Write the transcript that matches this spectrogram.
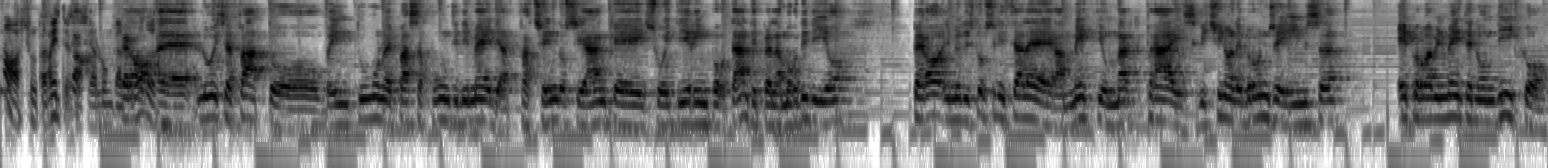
no, assolutamente, se si allunga però, eh, lui si è fatto 21 e passa punti di media, facendosi anche i suoi tiri importanti, per l'amor di Dio. Però il mio discorso iniziale era metti un Mark Price vicino a LeBron James e probabilmente non dico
